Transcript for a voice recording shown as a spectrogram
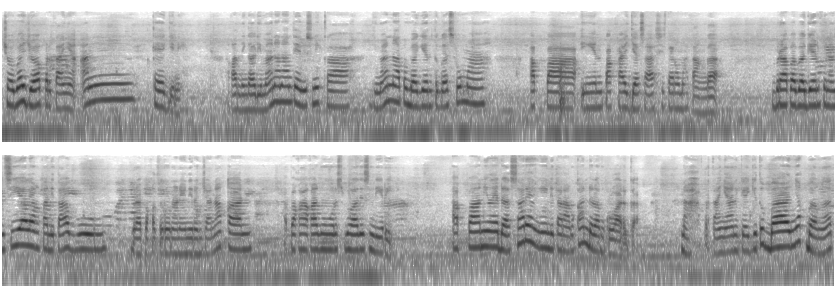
Coba jawab pertanyaan kayak gini. Akan tinggal di mana nanti habis nikah? Gimana pembagian tugas rumah? Apa ingin pakai jasa asisten rumah tangga? Berapa bagian finansial yang akan ditabung? Berapa keturunan yang direncanakan? Apakah akan mengurus buah hati sendiri? Apa nilai dasar yang ingin ditanamkan dalam keluarga? Nah, pertanyaan kayak gitu banyak banget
